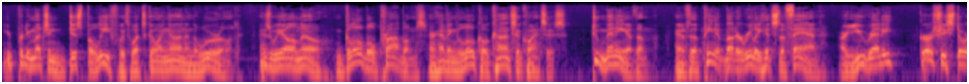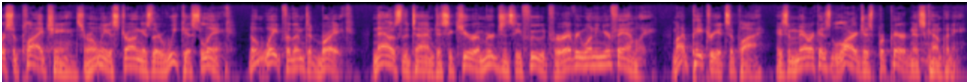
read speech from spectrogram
you're pretty much in disbelief with what's going on in the world. As we all know, global problems are having local consequences. Too many of them. And if the peanut butter really hits the fan, are you ready? Grocery store supply chains are only as strong as their weakest link. Don't wait for them to break. Now's the time to secure emergency food for everyone in your family. My Patriot Supply is America's largest preparedness company.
